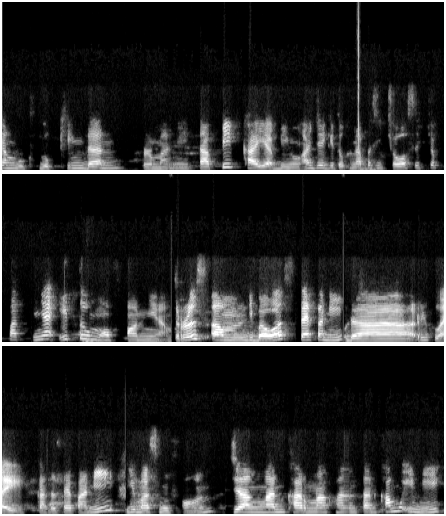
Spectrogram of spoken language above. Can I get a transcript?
yang good looking dan bermani tapi kayak bingung aja gitu kenapa si cowok secepatnya itu move onnya. Terus um, di bawah Stephanie udah reply kata Stephanie you must move on. Jangan karena mantan kamu ini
